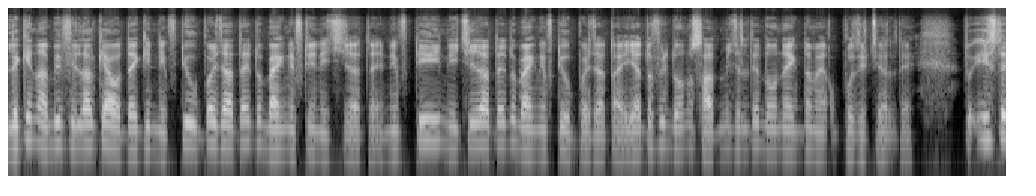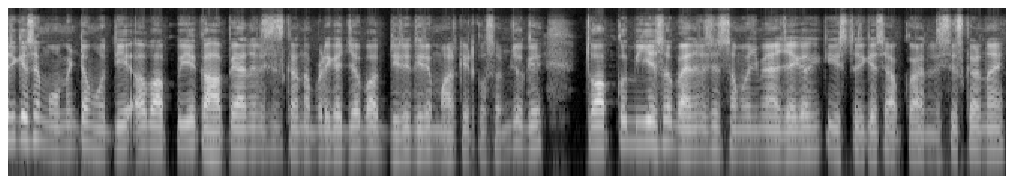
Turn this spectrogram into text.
लेकिन अभी फ़िलहाल क्या होता है कि निफ्टी ऊपर जाता है तो बैंक निफ्टी नीचे जाता है। निफ्टी नीचे जाता है तो बैंक निफ्टी ऊपर जाता है या तो फिर दोनों साथ में चलते हैं, दोनों एकदम अपोजिट चलते हैं। तो इस तरीके से मोमेंटम होती है। अब आपको ये कहाँ पर एनालिसिस करना पड़ेगा? जब आप धीरे धीरे मार्केट को समझोगे तो आपको भी ये सब एनालिसिस समझ में आ जाएगा कि किस तरीके से आपको एनालिसिस करना है।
